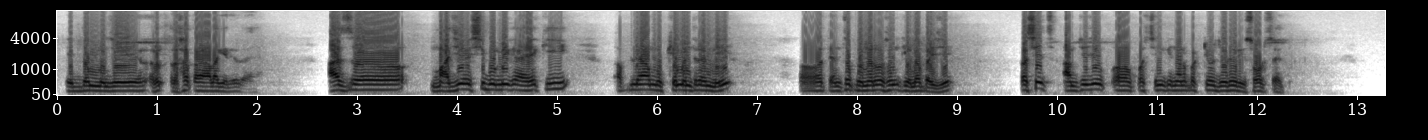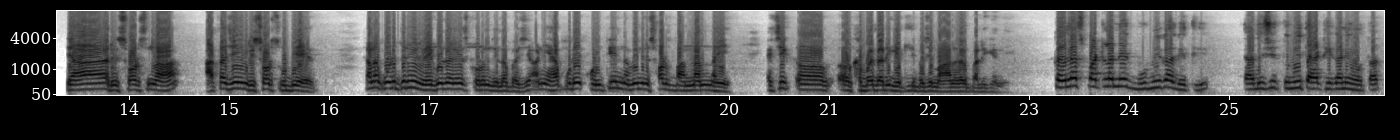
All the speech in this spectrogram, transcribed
एकदम म्हणजे रसातळाला गेलेलं आहे. आज माझी अशी भूमिका आहे की आपल्या मुख्यमंत्र्यांनी त्यांचं पुनर्वसन केलं पाहिजे. तसेच आमचे जे पश्चिम किनारपट्टीवर जेवढे रिसॉर्ट्स आहेत त्या रिसॉर्ट्सना आता जे रिसॉर्ट्स उभी आहेत त्यांना कुठेतरी रेग्युलराईज करून दिलं पाहिजे. आणि ह्यापुढे कोणतीही नवीन रिसॉर्ट बांधणार नाही याची खबरदारी घेतली पाहिजे महानगरपालिकेने. कैलास पाटलांनी एक भूमिका घेतली. त्या दिवशी तुम्ही त्या ठिकाणी होतात.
